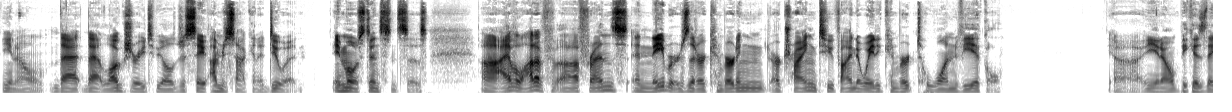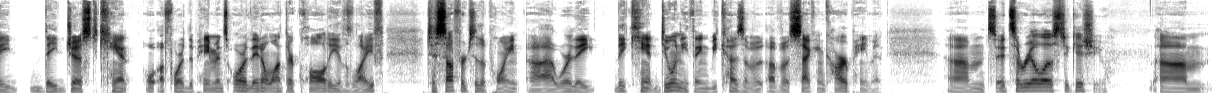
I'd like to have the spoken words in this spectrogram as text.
you know that that luxury to be able to just say I'm just not going to do it in most instances. Uh, I have a lot of uh, friends and neighbors that are converting, are trying to find a way to convert to one vehicle uh, you know, because they they just can't afford the payments, or they don't want their quality of life to suffer to the point uh, where they they can't do anything because of a, of a second car payment. Um, so it's a realistic issue. Um,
